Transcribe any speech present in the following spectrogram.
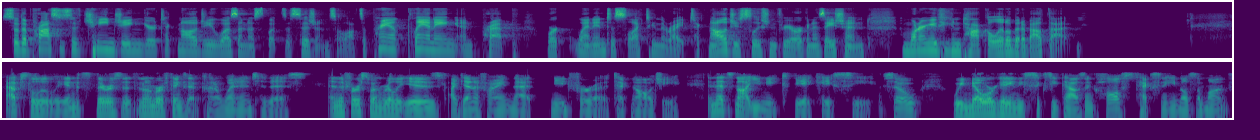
So the process of changing your technology wasn't a split decision. So lots of planning and prep work went into selecting the right technology solution for your organization. I'm wondering if you can talk a little bit about that. Absolutely. And there was a number of things that kind of went into this. And the first one really is identifying that need for a technology. And that's not unique to the AKC. So we know we're getting these 60,000 calls, texts, and emails a month.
